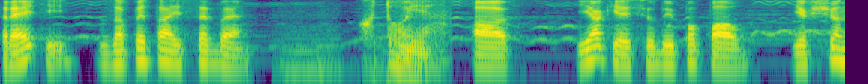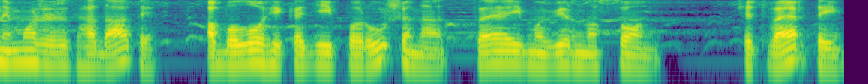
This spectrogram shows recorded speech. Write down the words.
Третій. Запитай себе, Хто я? а як я сюди попав? Якщо не можеш згадати, або логіка дій порушена, це ймовірно сон. Четвертий,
